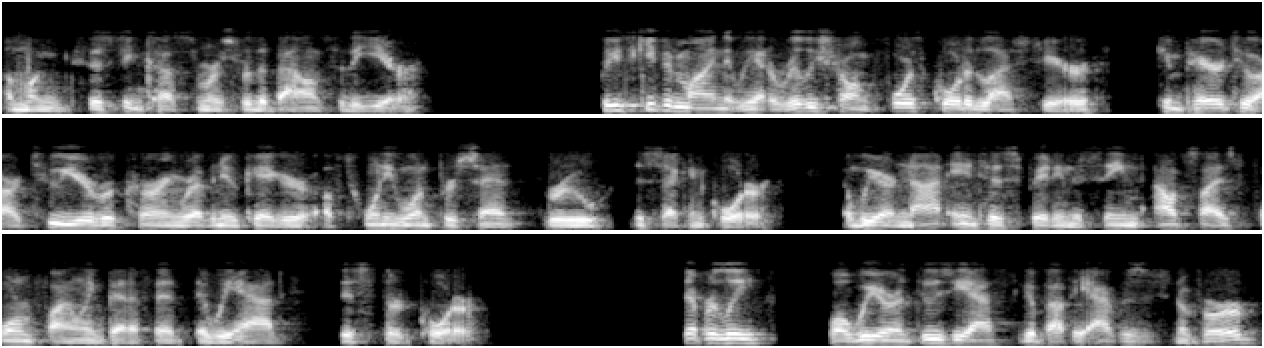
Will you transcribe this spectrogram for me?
among existing customers for the balance of the year. Please keep in mind that we had a really strong fourth quarter last year compared to our two-year recurring revenue CAGR of 21% through the second quarter, and we are not anticipating the same outsized form filing benefit that we had this third quarter. Separately, while we are enthusiastic about the acquisition of Verb,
